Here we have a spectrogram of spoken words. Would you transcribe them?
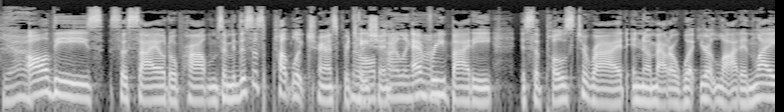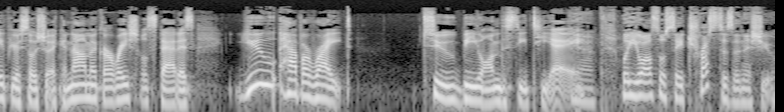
Yeah. all these societal problems i mean this is public transportation piling on. everybody is supposed to ride and no matter what your lot in life your socioeconomic or racial status you have a right to be on the CTA Yeah. Well, you also say trust is an issue.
